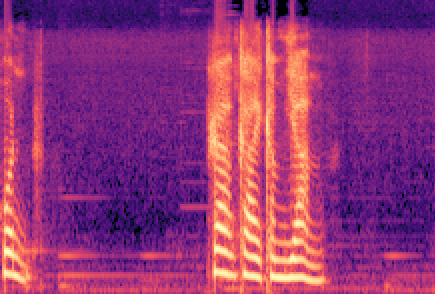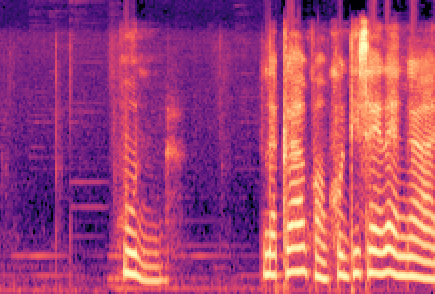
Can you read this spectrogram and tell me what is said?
คน ร่างกายคำยำหุ่น และกล้ามของคนที่ใช้แรงงาน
